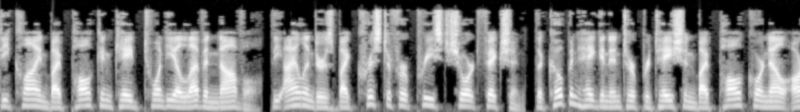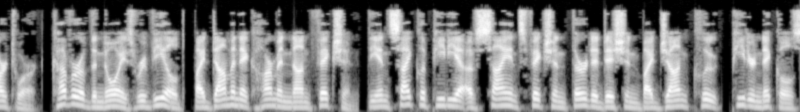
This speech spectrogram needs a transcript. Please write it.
Decline by Paul Kincaid 2011 novel, The Islanders by Christopher Priest short fiction, The Copenhagen Interpretation by Paul Cornell artwork, cover of The Noise Revealed, by Dominic Harman nonfiction, The Encyclopedia of Science Fiction 3rd edition by John Clute, Peter Nichols,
